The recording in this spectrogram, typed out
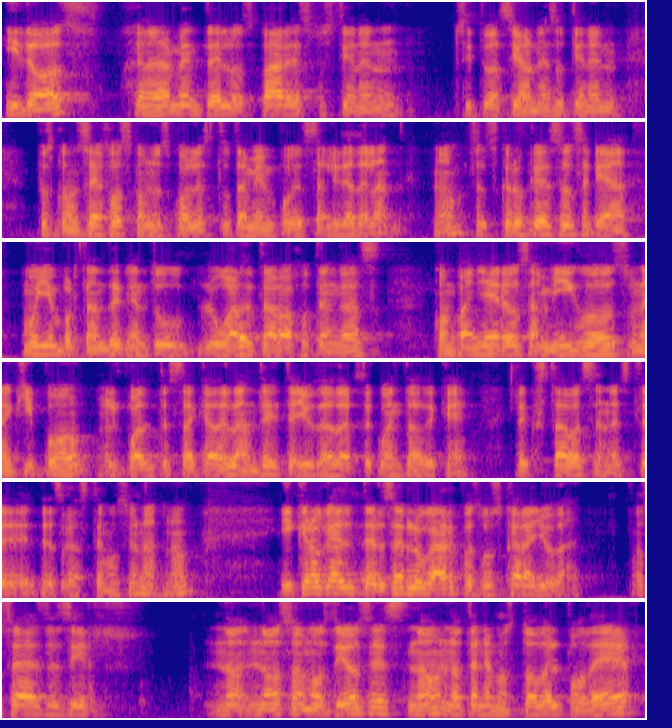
Y dos, generalmente los pares pues tienen situaciones o tienen pues consejos con los cuales tú también puedes salir adelante, ¿no? Entonces creo que eso sería muy importante que en tu lugar de trabajo tengas compañeros, amigos, un equipo, el cual te saque adelante y te ayude a darte cuenta de que, de que estabas en este desgaste emocional, ¿no? Y creo que el tercer lugar, pues buscar ayuda. O sea, es decir, no, no somos dioses, ¿no? No tenemos todo el poder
